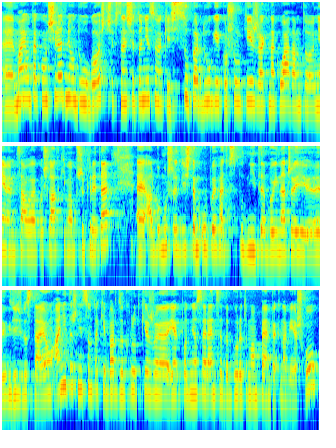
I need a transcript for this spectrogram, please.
yy, mają taką średnią długość, w sensie to nie są jakieś super długie koszulki, że jak nakładam, to nie wiem, całe pośladki mam przykryte, yy, albo muszę gdzieś tam upychać w spódnicę, bo inaczej yy, gdzieś wystają, ani też nie są takie bardzo krótkie, że jak podniosę ręce do góry, to mam pępek na wierzchu,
